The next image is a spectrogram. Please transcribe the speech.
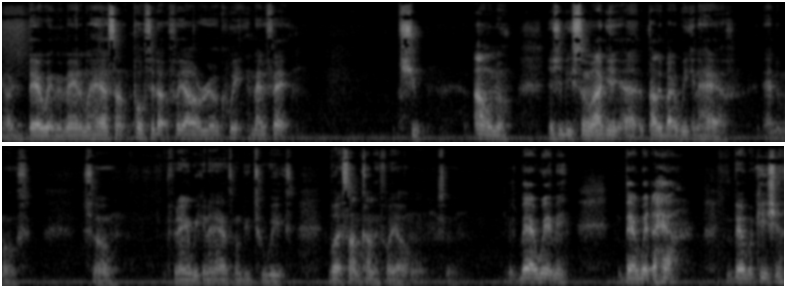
y'all just bear with me, man. I'm gonna have something posted up for y'all real quick. Matter of fact, shoot, I don't know. It should be soon. I get uh, probably about a week and a half at the most. So if it ain't a week and a half, it's gonna be two weeks. But something coming for y'all. So just bear with me. Bear with the hair. Bear with Keisha.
